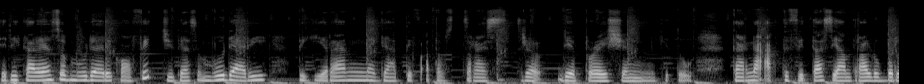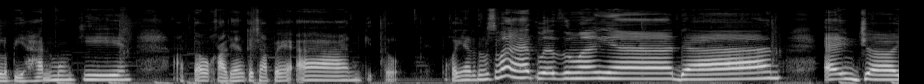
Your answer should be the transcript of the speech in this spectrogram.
Jadi kalian sembuh dari COVID juga sembuh dari pikiran negatif atau stress, depression gitu. Karena aktivitas yang terlalu berlebihan mungkin atau kalian kecapean gitu. Pokoknya tetap semangat buat semuanya dan enjoy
